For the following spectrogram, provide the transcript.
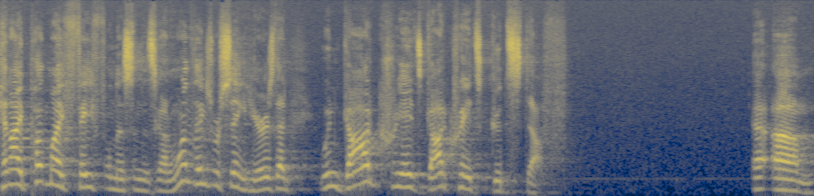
Can I put my faithfulness in this God? And one of the things we're seeing here is that when God creates, God creates good stuff. Uh, um,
